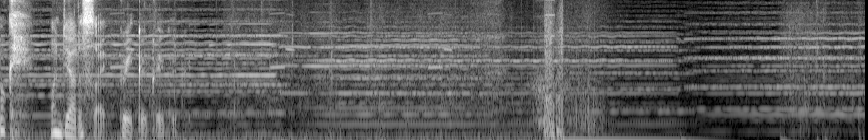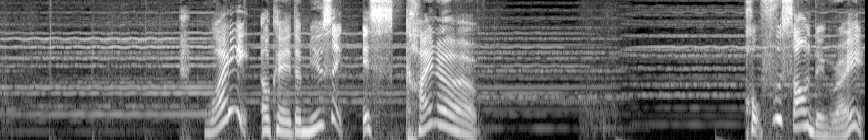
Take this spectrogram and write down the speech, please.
Okay, on the other side. Great, great, great, great. Why? Okay, the music is kind of hopeful sounding, right?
